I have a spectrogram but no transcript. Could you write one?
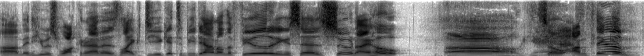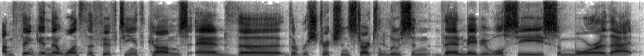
Um, and he was walking around and I was like, Do you get to be down on the field? And he says, Soon, I hope. Oh yeah. So I'm thinking, I'm thinking that once the 15th comes and the the restrictions start to loosen, then maybe we'll see some more of that.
